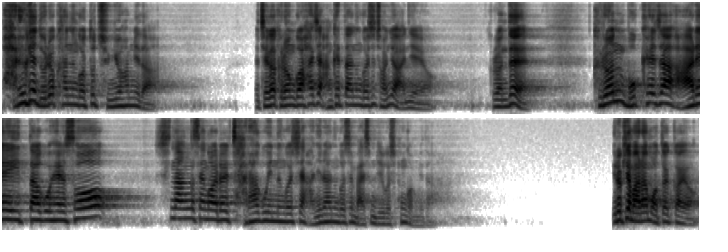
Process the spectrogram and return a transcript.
바르게 노력하는 것도 중요합니다. 제가 그런 걸 하지 않겠다는 것이 전혀 아니에요. 그런데 그런 목회자 아래에 있다고 해서 신앙생활을 잘하고 있는 것이 아니라는 것을 말씀드리고 싶은 겁니다. 이렇게 말하면 어떨까요?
